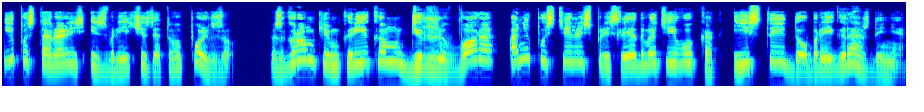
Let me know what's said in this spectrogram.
и постарались извлечь из этого пользу. С громким криком «Держи вора!» они пустились преследовать его, как истые добрые граждане.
